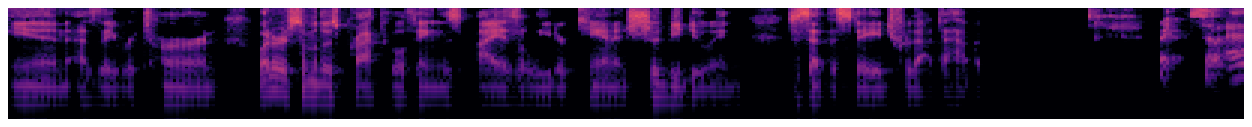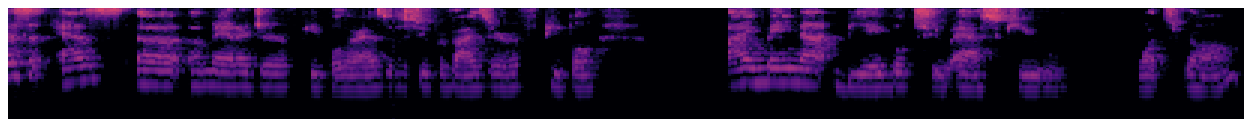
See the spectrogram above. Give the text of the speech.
in as they return. What are some of those practical things I, as a leader, can and should be doing to set the stage for that to happen? Right. So, as as a, a manager of people or as a supervisor of people, I may not be able to ask you what's wrong,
